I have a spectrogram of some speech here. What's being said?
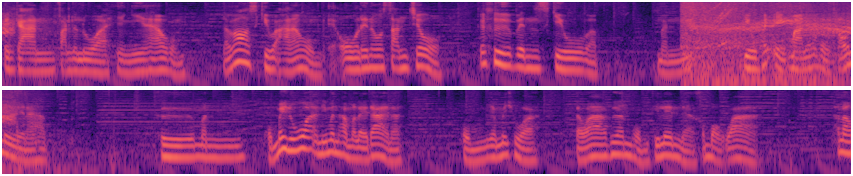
เป็นการฟันรัวๆอย่างนี้นะครับผม แล้วก็สกิลอาร์นะครับผมโอเรโนซันโจก็คือเป็นสกิลแบบเหมือนสกิลพระเอกมาเรื่องของเขาเลยนะครับ คือมันผมไม่รู้ว่าอันนี้มันทำอะไรได้นะ ผมยังไม่ชัวร์แต่ว่าเพื่อนผมที่เล่นเนี่ยเขาบอกว่า ถ้าเรา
